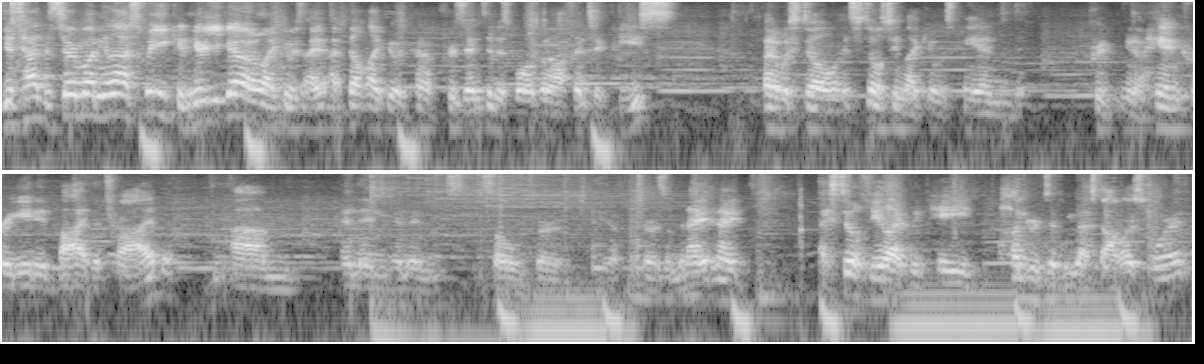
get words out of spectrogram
just had the ceremony last week, and here you go. Like it was, I, I, felt like it was kind of presented as more of an authentic piece, but it was still, it still seemed like it was hand, you know, hand created by the tribe. Um, and then and then sold for you know for tourism. And I and I, I still feel like we paid hundreds of U.S. dollars for it,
